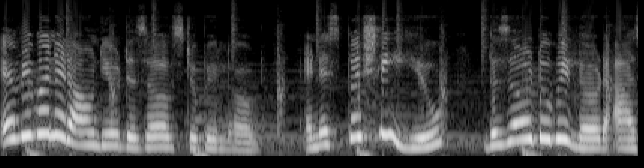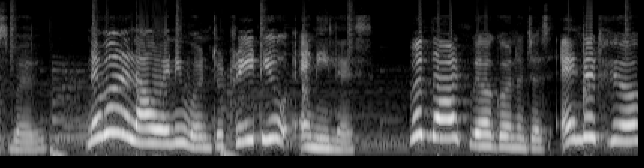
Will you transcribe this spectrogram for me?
Everyone around you deserves to be loved, and especially you deserve to be loved as well. Never allow anyone to treat you any less. With that, we are gonna just end it here.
